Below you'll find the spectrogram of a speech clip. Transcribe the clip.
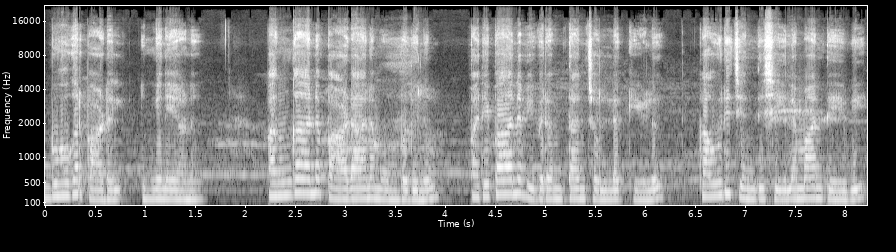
ഭോഗർ പാടൽ ഇങ്ങനെയാണ്. പങ്കാന പാടാനം ഒമ്പതിനും പരിപാന വിവരം താൻ ചൊല്ലക്കേൾ കൗരി ചെന്തി ശീലമാൻ ദേവി.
